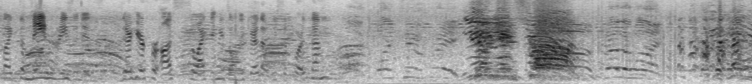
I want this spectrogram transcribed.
Like, the main reason is they're here for us, so I think it's only fair that we support them. One, two, three. Union strong! Another one!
